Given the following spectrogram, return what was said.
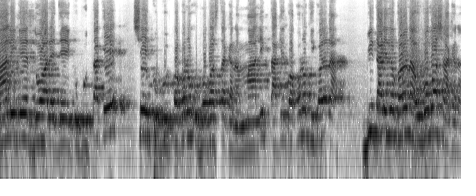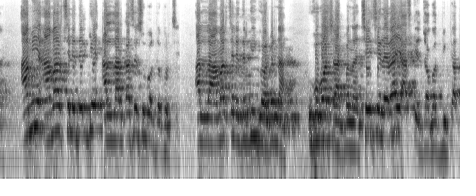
মালিকের দুয়ারে যে কুকুর থাকে, সেই কুকুর কখনো উপবাস থাকে না। মালিক তাকে কখনো কি করে না? বিতাড়িত করে না, উপবাস রাখে না। আমি আমার ছেলেদেরকে আল্লাহর কাছে সুবদ্ধ করছি। আল্লাহ আমার ছেলেদেরকে কি করবেন না? উপবাস রাখবেন না। সেই ছেলেরাই আজকে জগৎ বিখ্যাত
